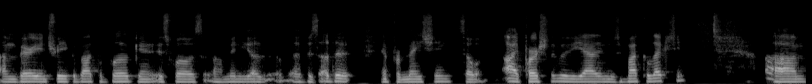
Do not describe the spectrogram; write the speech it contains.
I'm very intrigued about the book and as well as uh, many other, of his other information. So I personally will be adding to my collection. Um,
